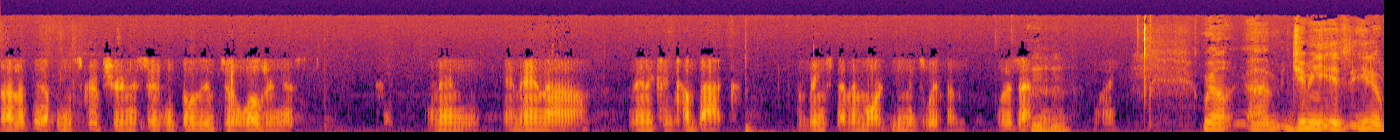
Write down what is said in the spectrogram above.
So I looked it up in the scripture, and it says it goes into the wilderness, and then and then uh, and then it can come back and bring seven more demons with them. What does that mean? Well, um, Jimmy, you know,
